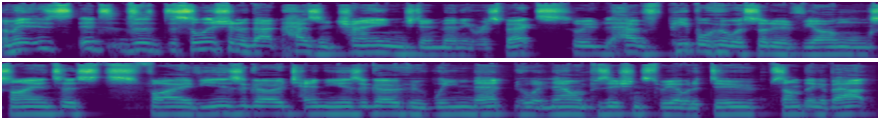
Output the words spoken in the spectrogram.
I mean, it's it's the, the solution of that hasn't changed in many respects. We have people who were sort of young scientists five years ago, ten years ago, who we met, who are now in positions to be able to do something about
